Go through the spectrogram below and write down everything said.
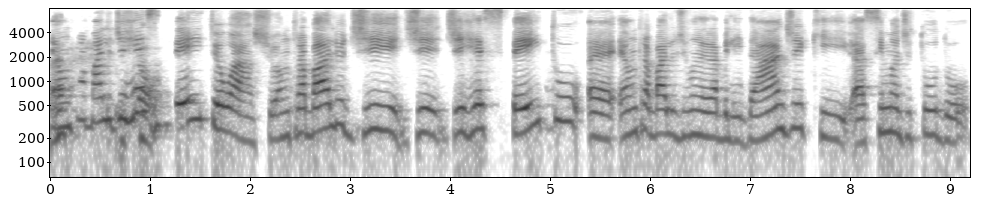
Né? É um trabalho de então, respeito, eu acho. É um trabalho de, de, de respeito, é, é um trabalho de vulnerabilidade que, acima de tudo,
